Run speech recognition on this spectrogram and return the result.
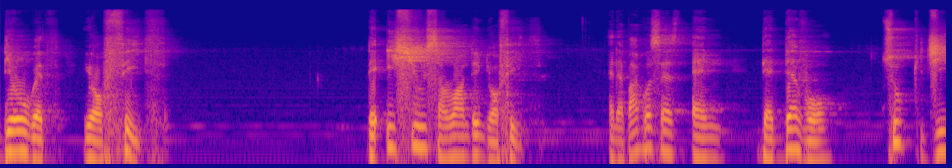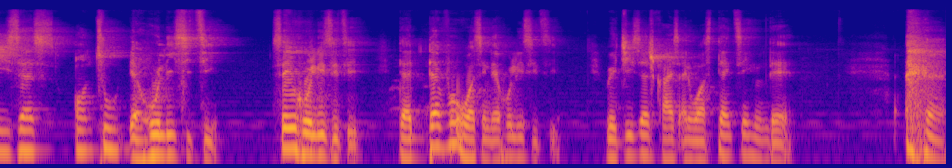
deal with your faith. The issues surrounding your faith. And the Bible says, and the devil took Jesus unto the holy city. Say holy city. The devil was in the holy city with Jesus Christ and was tempting him there.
